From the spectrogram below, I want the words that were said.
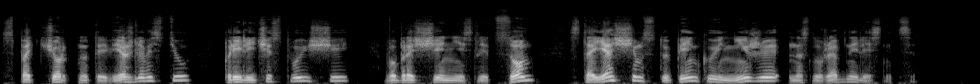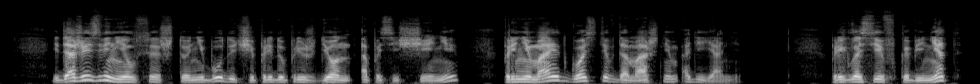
с подчеркнутой вежливостью, приличествующей в обращении с лицом, стоящим ступеньку ниже на служебной лестнице. И даже извинился, что, не будучи предупрежден о посещении, принимает гостя в домашнем одеянии. Пригласив в кабинет,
